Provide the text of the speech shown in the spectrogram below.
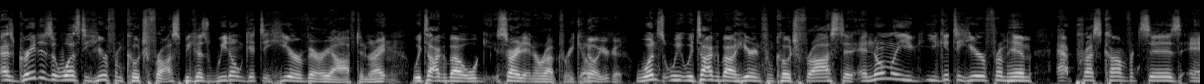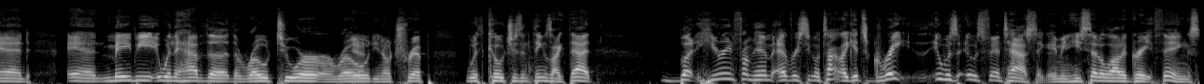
as great as it was to hear from Coach Frost, because we don't get to hear very often, right? We talk about. Sorry to interrupt, Rico. Mm-hmm. No, you're good. Once we, we talk about hearing from Coach Frost, and, and normally you, you get to hear from him at press conferences and and maybe when they have the the road tour or road Yeah. you know trip with coaches and things like that. But hearing from him every single time, like it's great. It was it was fantastic. I mean, he said a lot of great things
